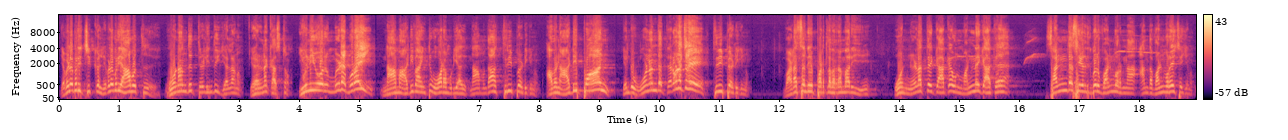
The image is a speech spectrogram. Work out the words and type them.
எவ்வளவு பெரிய சிக்கல் எவ்வளவு பெரிய ஆபத்து? உணர்ந்து தெளிந்து எழணும். எழனா கஷ்டம். இனி ஒரு முறை நாம அடி வாங்கிட்டு ஓட முடியாது. நாம தான் திருப்பி அடிக்கணும். அவன் அடிப்பான் என்று உணர்ந்த தருணத்திலே திருப்பி அடிக்கணும். வடசண்டை படத்துல வர்ற மாதிரி உன் நிலத்தை காக்க உன் மண்ணை காக்க சண்டை செய்யறதுக்கு பேர் வன்முறைனா அந்த வன்முறை செய்யணும்.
